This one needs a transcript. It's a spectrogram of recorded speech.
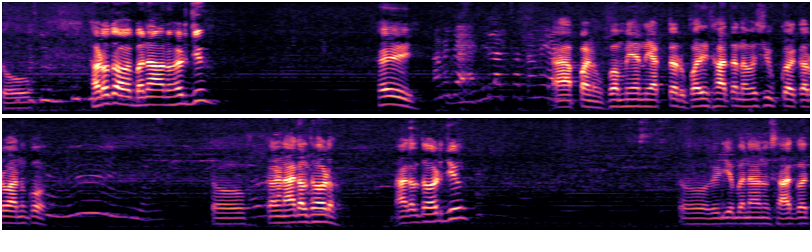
તો હડો તો હવે બનાવવાનું હડજ્યું હે. આ પણ ઊભા મેન એક્ટર ઊભા થી થતા ને હવે શું કઈ કરવાનું કહો? તો કરણ આગળ તો હડો આગળ તો હડજો તો વીડિયો બનાવવાનું સ્વાગત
